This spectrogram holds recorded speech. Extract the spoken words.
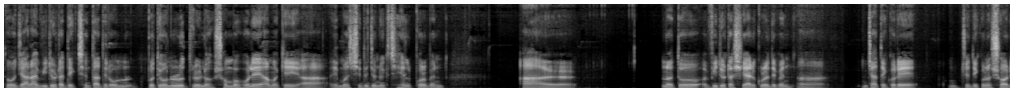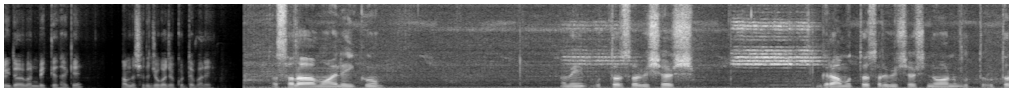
তো যারা ভিডিওটা দেখছেন, তাদের প্রতি অনুরোধ রইল, সম্ভব হলে আমাকে এই মসজিদের জন্য কিছু হেল্প করবেন। আর নয়তো ভিডিওটা শেয়ার করে দেবেন যাতে করে যদি কোনো সহৃদয়বান ব্যক্তি থাকে, আমাদের সাথে যোগাযোগ করতে পারে। আসসালামু আলাইকুম। আমি উত্তর সর্বিশ্বাস গ্রাম উত্তর সর্বিশ্বাস নন উত্তর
